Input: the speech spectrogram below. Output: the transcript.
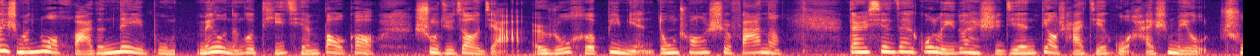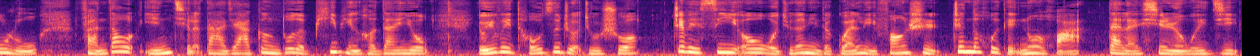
为什么诺华的内部没有能够提前报告数据造假，而如何避免东窗事发呢？但是现在过了一段时间，调查结果还是没有出炉，反倒引起了大家更多的批评和担忧。有一位投资者就说：“这位 CEO，我觉得你的管理方式真的会给诺华带来信任危机。”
